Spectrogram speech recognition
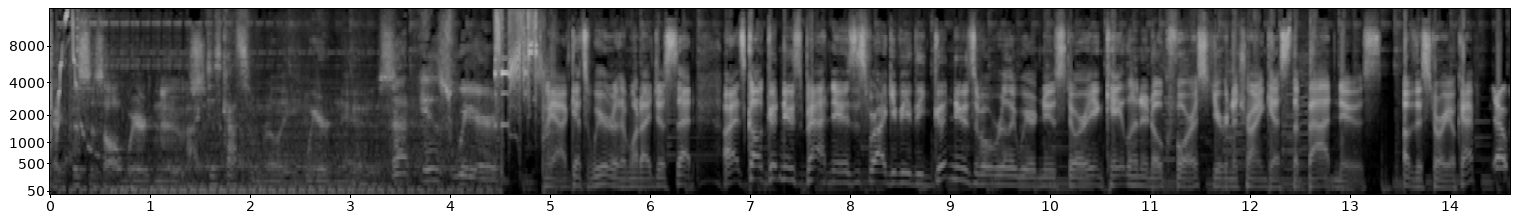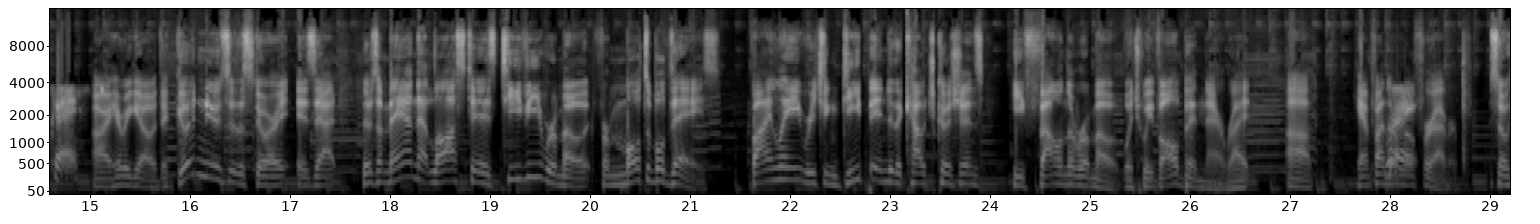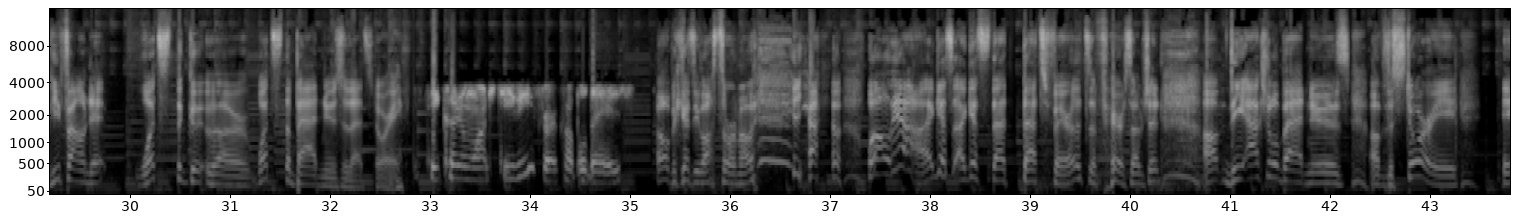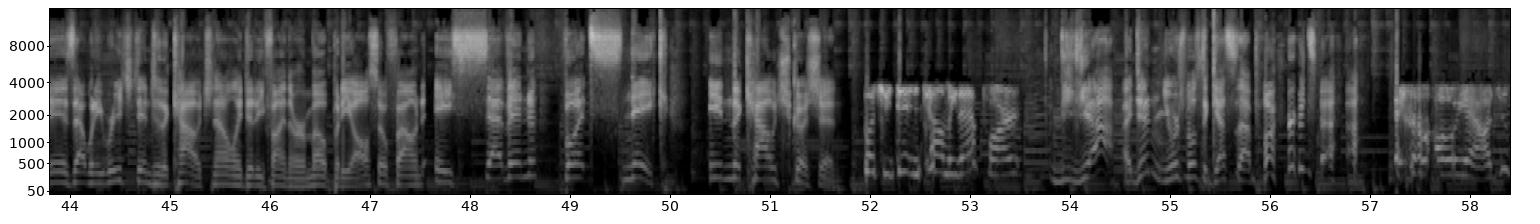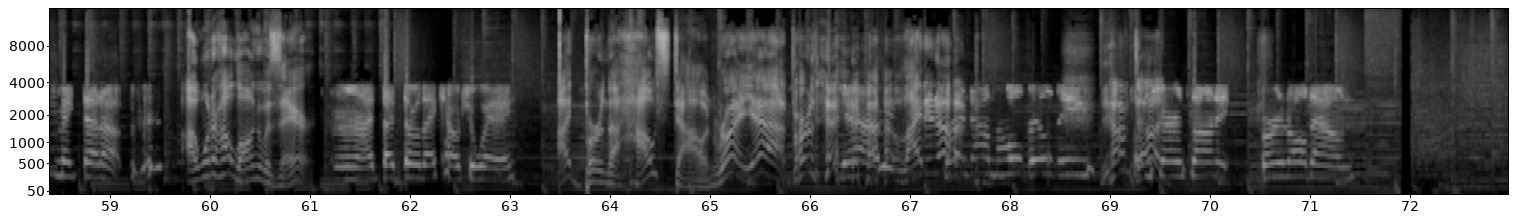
Okay, this is all weird news. I just got some really weird news. That is weird. Yeah, it gets weirder than what I just said. All right, it's called Good News, Bad News. This is where I give you the good news of a really weird news story. And Caitlin in Oak Forest, you're going to try and guess the bad news of this story, okay? Okay. All right, here we go. The good news of the story is that there's a man that lost his TV remote for multiple days. Finally, reaching deep into the couch cushions, he found the remote, which we've all been there, right? Uh, can't find the Right. remote forever. So he found it. What's the good? Uh, what's the bad news of that story? He couldn't watch TV for a couple days. Oh, because he lost the remote. yeah. Well, yeah. I guess. I guess that that's fair. That's a fair assumption. Um, the actual bad news of the story is that when he reached into the couch, not only did he find the remote, but he also found a seven foot snake in the couch cushion. But you didn't tell me that part. Yeah, I didn't. You were supposed to guess that part. oh yeah, I'll just make that up. I wonder how long it was there. Uh, I'd, I'd throw that couch away. I'd burn the house down. Right? Yeah, burn it. Yeah. light it up. Burn down the whole building. Yeah, I'm put done. insurance on it. Burn it all down.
